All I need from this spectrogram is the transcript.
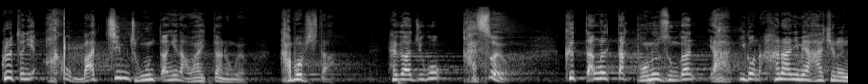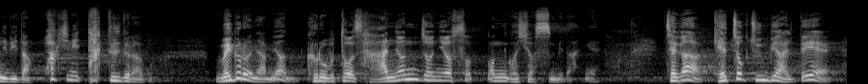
그랬더니 아고 마침 좋은 땅이 나와 있다는 거예요. 가봅시다. 해가지고 갔어요. 그 땅을 딱 보는 순간 야 이건 하나님의 하시는 일이다 확신이 딱 들더라고. 왜 그러냐면 그로부터 4년 전이었던 것이었습니다. 예. 제가 개척 준비할 때 어,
